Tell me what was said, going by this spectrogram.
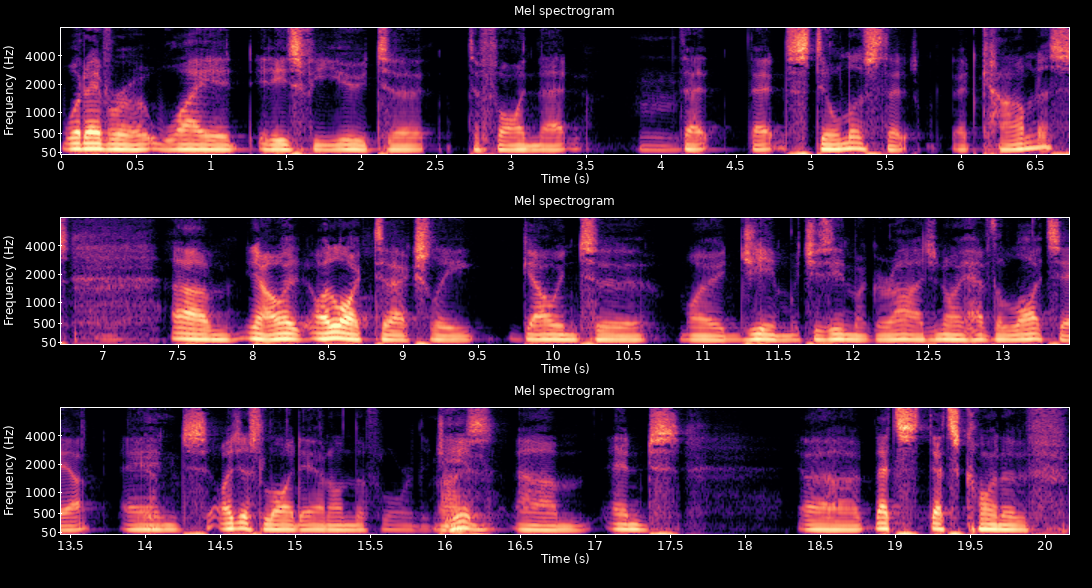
whatever way it, it is for you to to find that Mm. that that stillness, that that calmness. Um, you know, I, I like to actually go into my gym, which is in my garage, and I have the lights out, and I just lie down on the floor in the gym, Nice. um, and uh, that's that's kind of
